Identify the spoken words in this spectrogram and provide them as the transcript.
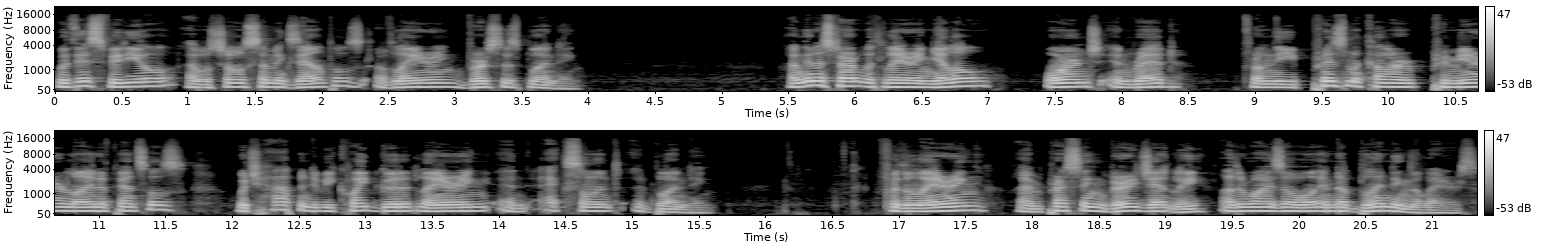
With this video, I will show some examples of layering versus blending. I'm going to start with layering yellow, orange, and red from the Prismacolor Premier line of pencils, which happen to be quite good at layering and excellent at blending. For the layering, I'm pressing very gently, otherwise I will end up blending the layers.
